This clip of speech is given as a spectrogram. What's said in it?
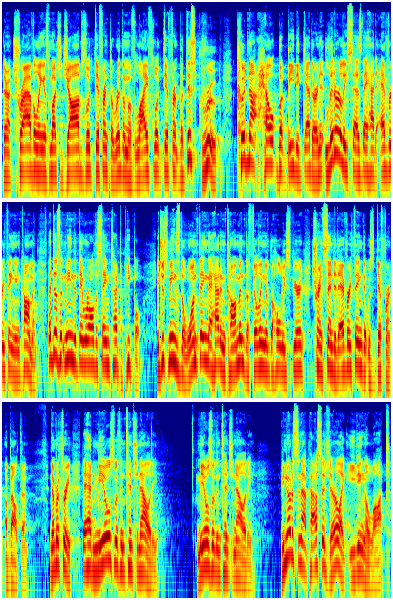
they're not traveling as much. Jobs look different. The rhythm of life looked different. But this group could not help but be together. And it literally says they had everything in common. That doesn't mean that they were all the same type of people. It just means the one thing they had in common, the filling of the Holy Spirit, transcended everything that was different about them. Number three, they had meals with intentionality. Meals with intentionality. If you notice in that passage, they're like eating a lot.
